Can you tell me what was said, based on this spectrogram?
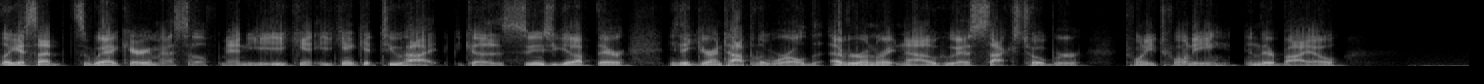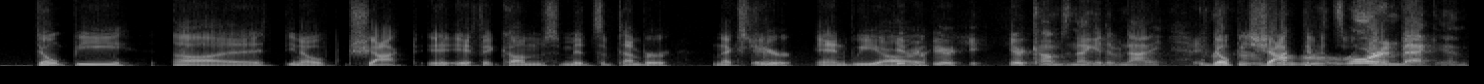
like I said, it's the way I carry myself, man. You, you can't you can't get too high because as soon as you get up there, you think you're on top of the world. Everyone right now who has Soxtober 2020 in their bio don't be uh, you know shocked if it comes mid September next year. And we are here, here, here comes negative Nani don't be shocked if it's roaring back in.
